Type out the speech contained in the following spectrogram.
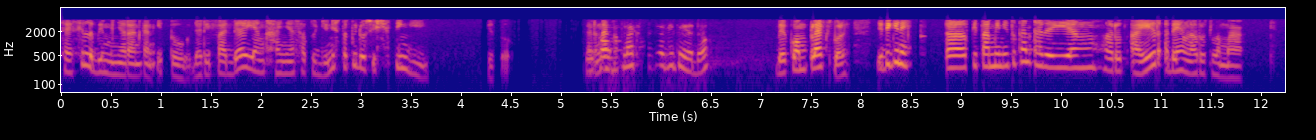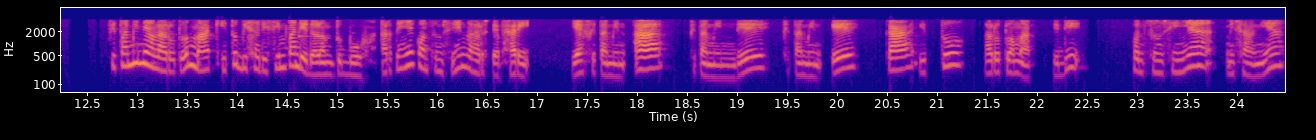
saya sih lebih menyarankan itu daripada yang hanya satu jenis tapi dosisnya tinggi, gitu. Karena B kompleks juga gitu ya dok? B kompleks boleh. Jadi gini, e, vitamin itu kan ada yang larut air, ada yang larut lemak. Vitamin yang larut lemak itu bisa disimpan di dalam tubuh. Artinya konsumsinya nggak harus setiap hari. Ya, vitamin A, vitamin D, vitamin E, K itu larut lemak. Jadi konsumsinya misalnya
